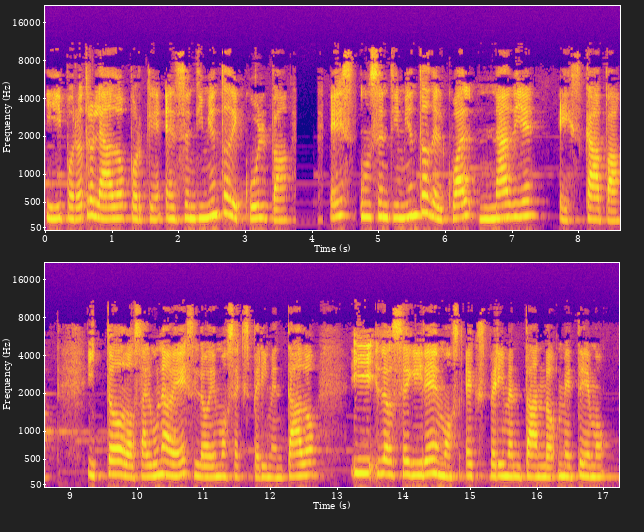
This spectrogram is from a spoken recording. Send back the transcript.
Y por otro lado, porque el sentimiento de culpa es un sentimiento del cual nadie escapa y todos alguna vez lo hemos experimentado y lo seguiremos experimentando, me temo.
